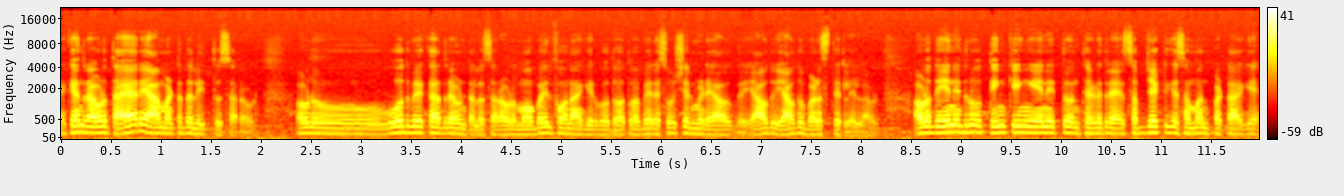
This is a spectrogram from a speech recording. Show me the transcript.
ಯಾಕೆಂದರೆ ಅವಳು ತಯಾರಿ ಆ ಮಟ್ಟದಲ್ಲಿ ಇತ್ತು ಸರ್ ಅವಳು. ಅವಳು ಓದಬೇಕಾದ್ರೆ ಉಂಟಲ್ಲ ಸರ್, ಅವಳು ಮೊಬೈಲ್ ಫೋನ್ ಆಗಿರ್ಬೋದು ಅಥವಾ ಬೇರೆ ಸೋಷಿಯಲ್ ಮೀಡಿಯಾ ಯಾವುದು ಯಾವುದು ಯಾವುದು ಬಳಸ್ತಿರಲಿಲ್ಲ ಅವಳು. ಅವಳದ್ದು ಏನಿದ್ರು ಥಿಂಕಿಂಗ್ ಏನಿತ್ತು ಅಂತ ಹೇಳಿದ್ರೆ ಸಬ್ಜೆಕ್ಟಿಗೆ ಸಂಬಂಧಪಟ್ಟ ಹಾಗೆ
